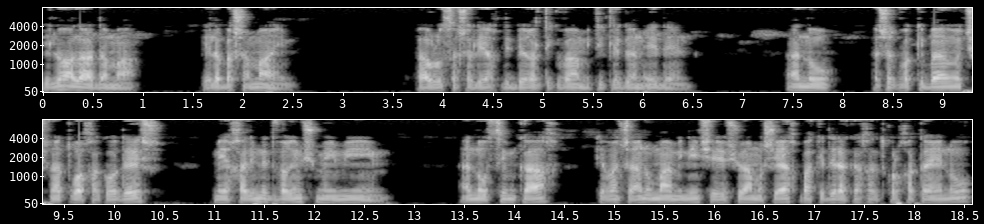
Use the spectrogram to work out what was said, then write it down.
היא לא על האדמה, אלא בשמיים. פאולוס השליח דיבר על תקווה אמיתית לגן עדן. אנו, אשר כבר קיבלנו את שכנת רוח הקודש, מייחלים לדברים שמימיים. אנו עושים כך כיוון שאנו מאמינים שישוע המשיח בא כדי לקחת את כל חטאינו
